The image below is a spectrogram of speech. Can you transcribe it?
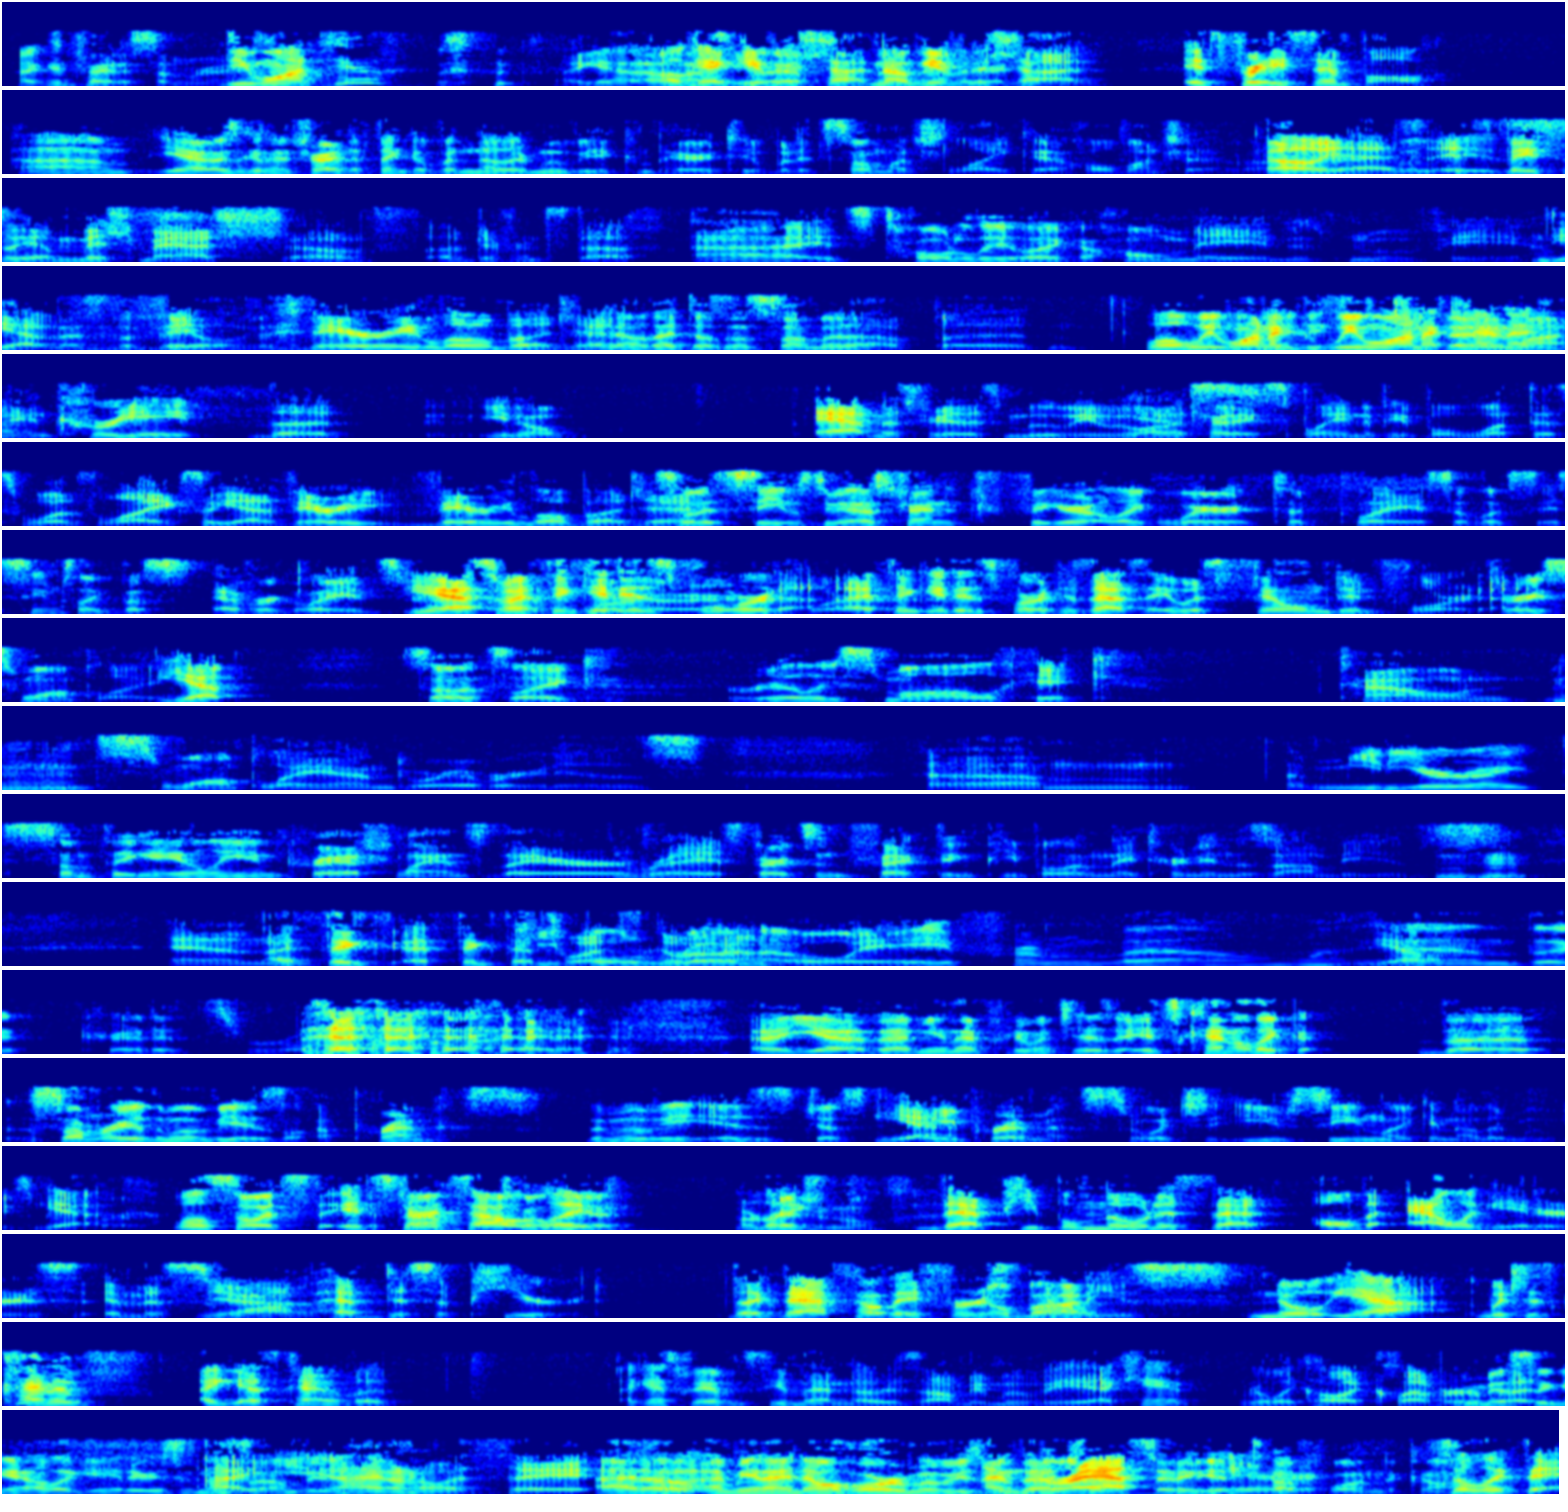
I can try to summarize. Do you want to? I guess. Okay, give it a shot. No, give it a shot. It's pretty simple. Um, yeah, I was gonna try to think of another movie to compare it to, but it's so much like a whole bunch of. Oh yeah, it's, it's basically a mishmash of of different stuff. Uh, it's totally like a homemade movie. Yeah, that's the feel of it. Very low budget. I know that doesn't sum it up, but Well, we want to we want to keep that in kind of create the you know atmosphere of this movie. We want to try to explain to people what this was like. So yeah, very very low budget. so it seems to me I was trying to figure out like where it took place. It looks, it seems like the Everglades. yeah, so I think it is Florida, Florida. I think it is Florida because that's it was filmed in Florida. It's very swamp-like. Yep. So it's like really small hick town Mm-hmm. in swampland, wherever it is. Um, a meteorite, something alien crash lands there. Right. Starts infecting people and they turn into zombies. Mhm. And I think I think that's people what's going run on. away from them. Yep. And the credits roll. uh, yeah, that- I mean that pretty much is. it. It's kind of like the summary of the movie is a premise. The movie is just Yeah. a premise, which you've seen like in other movies Yeah. before. Well, so it's it It's starts out totally like a- like original. that people notice that all the alligators in this swamp Yeah. have disappeared. Like that's how they first no know- bodies. No, yeah, which is kind of, I guess, kind of a. I guess we haven't seen that in another zombie movie. I can't really call it clever. Missing alligators in a I, zombie. I don't know what to say. I don't. So, I mean, I know horror movies, but I'm that's a, grasping that'd be a here. tough one to come. So like the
